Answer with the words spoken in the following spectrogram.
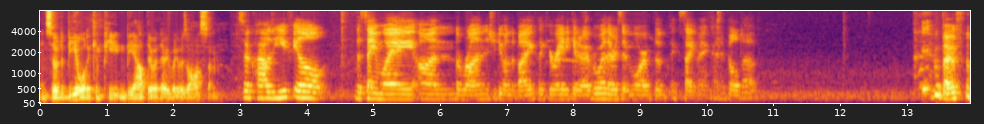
And so to be able to compete and be out there with everybody was awesome. So Kyle, do you feel the same way on the run as you do on the bike? Like you're ready to get it over with, or is it more of the excitement kind of build up? Both.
